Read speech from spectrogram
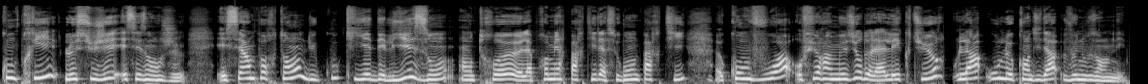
compris le sujet et ses enjeux. Et c'est important du coup qu'il y ait des liaisons entre la première partie, la seconde partie, qu'on voit au fur et à mesure de la lecture, là où le candidat veut nous emmener.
